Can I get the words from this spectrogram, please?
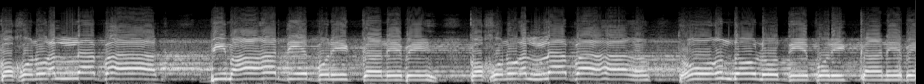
কখনো আল্লাহ পাক বিমার দিয়ে পরীক্ষা নেবে। কখনো আল্লাহ পাক ধন দৌলত দিয়ে পরীক্ষা নেবে।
